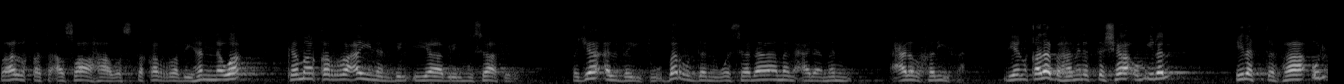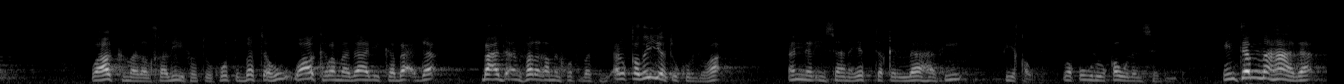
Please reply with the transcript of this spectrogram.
فألقت عصاها واستقر بها النوى كما قر عينا بالإياب المسافر. فجاء البيت بردا وسلاما على من؟ على الخليفة لينقلبها من التشاؤم إلى إلى التفاؤل. وأكمل الخليفة خطبته وأكرم ذلك بعد بعد أن فرغ من خطبته. القضية كلها أن الإنسان يتقي الله في في قوله. وقولوا قولا سديدا. إن تم هذا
